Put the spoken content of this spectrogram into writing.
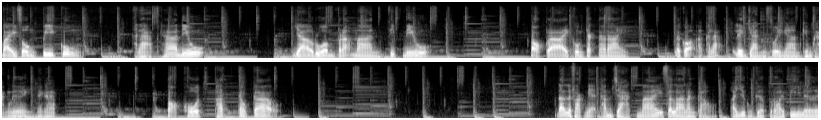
ใบทรงปีกุ้ง ขนาด 5 นิ้ว ยาวรวมประมาณ 10 นิ้วต่อกลายกงจักรนาราย แล้วก็อักขระเลขยันสวยงามเข้มขังเลยนะครับต่อโค้ดพัด 99 ด้านละฝักเนี่ยทำจากไม้สลาลังเก่า อายุคงเกือบร้อยปีเลย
